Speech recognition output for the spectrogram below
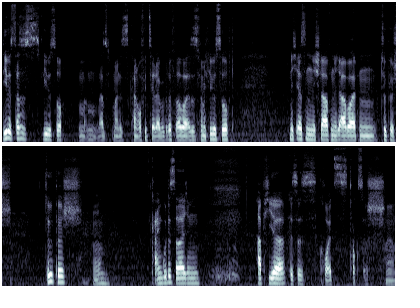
Liebes, das ist Liebessucht. Also ich meine, es ist kein offizieller Begriff, aber es ist für mich Liebessucht. Nicht essen, nicht schlafen, nicht arbeiten. Typisch. Typisch. Ja. Kein gutes Zeichen. Ab hier ist es kreuztoxisch. Ne?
